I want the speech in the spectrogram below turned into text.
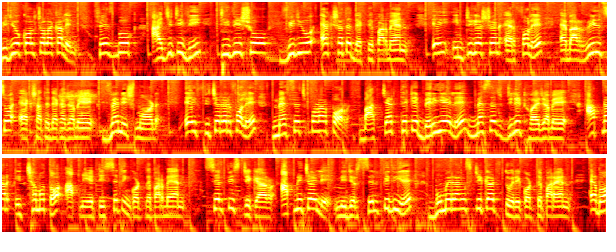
ভিডিও কল চলাকালীন Facebook IGTV TV show video একসাথে দেখতে পারবেন। এই ইন্টিগ্রেশন এর ফলে এবার রিলসও একসাথে দেখা যাবে। ভ্যানিশ মোড এই ফিচারের ফলে মেসেজ পড়ার পর বা চ্যাট থেকে বেরিয়ে এলে মেসেজ ডিলিট হয়ে যাবে। আপনার ইচ্ছামতো আপনি এটি সেটিং করতে পারবেন। সেলফি স্টিকার আপনি চাইলে নিজের সেলফি দিয়ে বুমেরাং স্টিকার তৈরি করতে পারেন এবং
